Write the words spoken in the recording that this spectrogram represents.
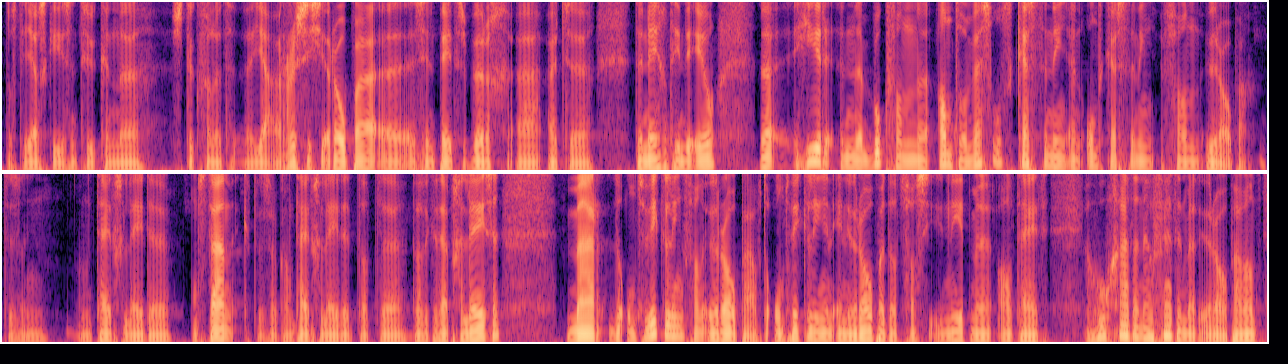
Dostoevsky is natuurlijk een stuk van het ja, Russische Europa, Sint-Petersburg, uit de 19e eeuw. Nou, hier een boek van Anton Wessels, Kerstening en Ontkerstening van Europa. Het is een, een tijd geleden ontstaan. Het is ook al een tijd geleden dat, dat ik het heb gelezen. Maar de ontwikkeling van Europa, of de ontwikkelingen in Europa, dat fascineert me altijd. Hoe gaat het nou verder met Europa? Want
